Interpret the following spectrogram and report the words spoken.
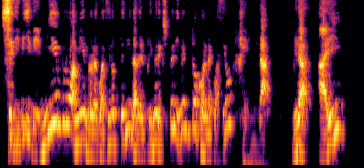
Se divide miembro a miembro la ecuación obtenida del primer experimento con la ecuación general. Mirad, ahí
